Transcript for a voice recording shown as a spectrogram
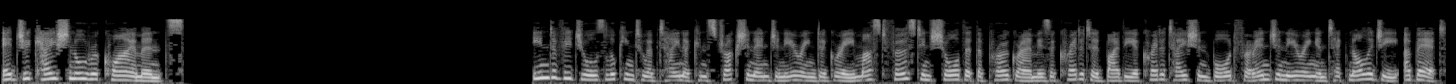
Educational requirements Individuals looking to obtain a construction engineering degree must first ensure that the program is accredited by the Accreditation Board for Engineering and Technology ABET.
